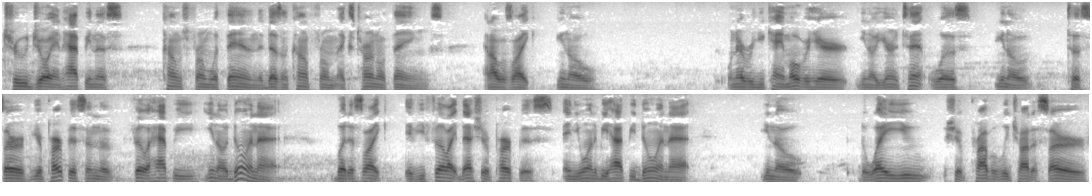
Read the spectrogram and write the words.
true joy and happiness comes from within. It doesn't come from external things. And I was like, you know, whenever you came over here, you know, your intent was, you know, to serve your purpose and to feel happy, you know, doing that. But it's like, if you feel like that's your purpose and you want to be happy doing that, you know, the way you should probably try to serve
